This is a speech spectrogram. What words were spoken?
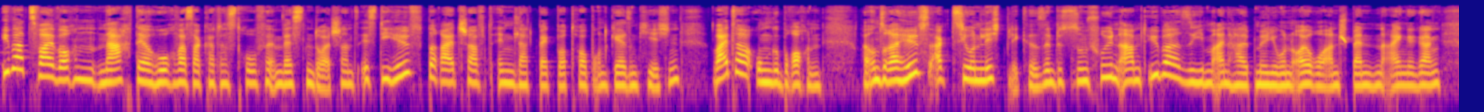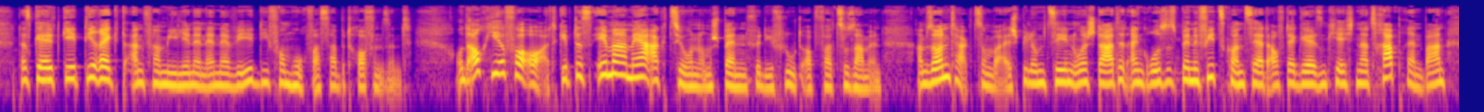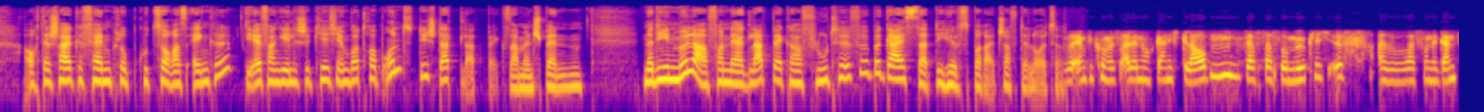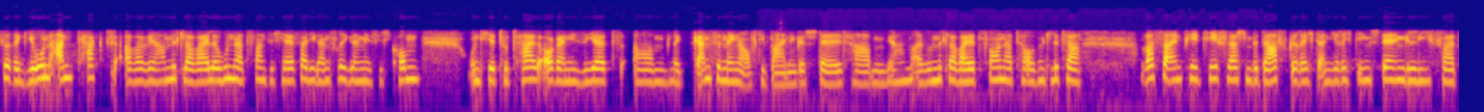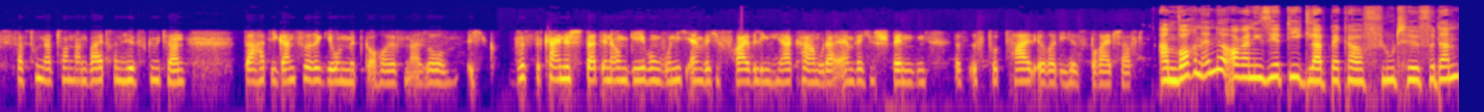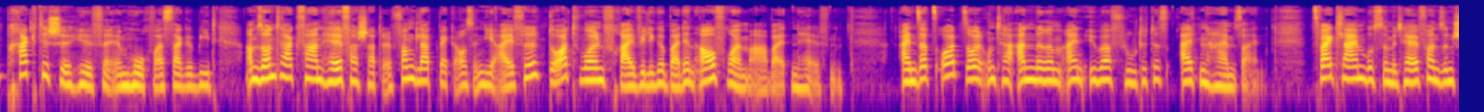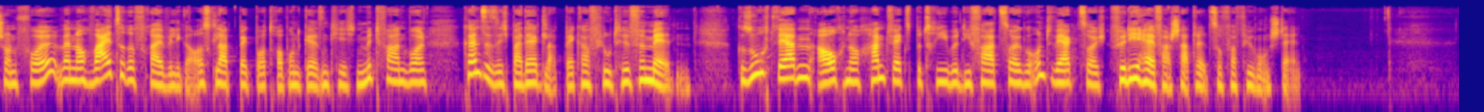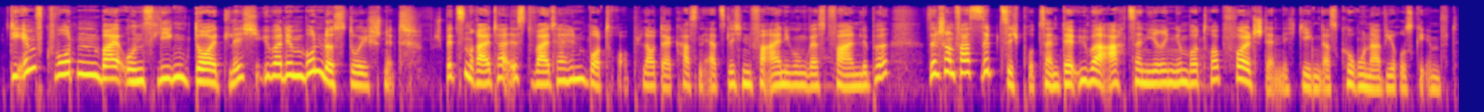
Über zwei Wochen nach der Hochwasserkatastrophe im Westen Deutschlands ist die Hilfsbereitschaft in Gladbeck, Bottrop und Gelsenkirchen weiter ungebrochen. Bei unserer Hilfsaktion Lichtblicke sind bis zum frühen Abend über siebeneinhalb Millionen Euro an Spenden eingegangen. Das Geld geht direkt an Familien in NRW, die vom Hochwasser betroffen sind. Und auch hier vor Ort gibt es immer mehr Aktionen, um Spenden für die Flutopfer zu sammeln. Am Sonntag zum Beispiel um 10 Uhr startet ein großes Benefizkonzert auf der Gelsenkirchener Trabrennbahn. Auch der Schalke Fanclub Kuzoras Enkel, die Evangelische Kirche in Bottrop und die Stadt Gladbeck sammeln Spenden. Nadine Müller von der Gladbecker Fluthilfe begeistert die Hilfsbereitschaft der Leute. Also irgendwie können wir es alle noch gar nicht glauben, dass das so möglich ist. Also was so eine ganze Region anpackt. Aber wir haben mittlerweile 120 Helfer, die ganz regelmäßig kommen und hier total organisiert ähm, eine ganze Menge auf die Beine gestellt haben. Wir haben also mittlerweile 200.000 Liter Wasser in PET-Flaschen bedarfsgerecht an die richtigen Stellen geliefert, fast 100 Tonnen an weiteren Hilfsgütern. Da hat die ganze Region mitgeholfen. Also ich wüsste keine Stadt in der Umgebung, wo nicht irgendwelche Freiwilligen herkamen oder irgendwelche Spenden. Das ist total irre, die Hilfsbereitschaft. Am Wochenende organisiert die Gladbecker Fluthilfe dann praktische Hilfe im Hochwassergebiet. Am Sonntag fahren Helfershuttle von Gladbeck aus in die Eifel. Dort wollen Freiwillige bei den Aufräumarbeiten helfen. Einsatzort soll unter anderem ein überflutetes Altenheim sein. Zwei Kleinbusse mit Helfern sind schon voll. Wenn noch weitere Freiwillige aus Gladbeck, Bottrop und Gelsenkirchen mitfahren wollen, können sie sich bei der Gladbecker Fluthilfe melden. Gesucht werden auch noch Handwerksbetriebe, die Fahrzeuge und Werkzeug für die Helfershuttle zur Verfügung stellen. Die Impfquoten bei uns liegen deutlich über dem Bundesdurchschnitt. Spitzenreiter ist weiterhin Bottrop. Laut der Kassenärztlichen Vereinigung Westfalen-Lippe sind schon fast 70 Prozent der über 18-Jährigen im Bottrop vollständig gegen das Coronavirus geimpft.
